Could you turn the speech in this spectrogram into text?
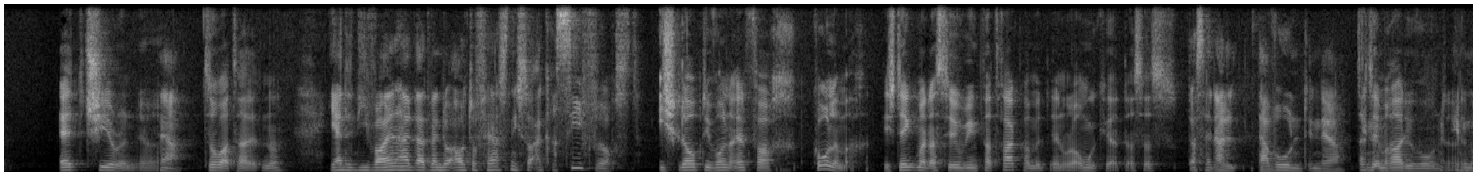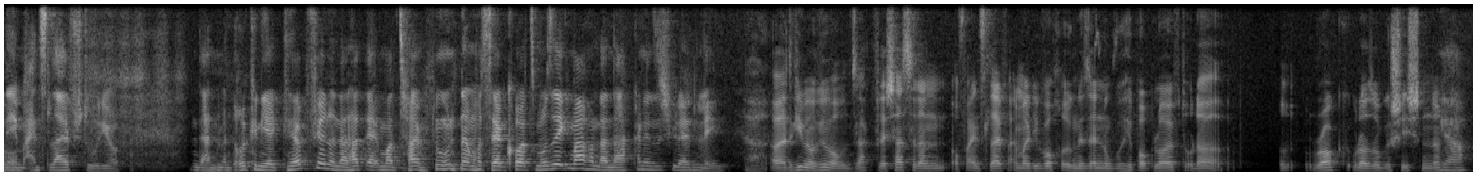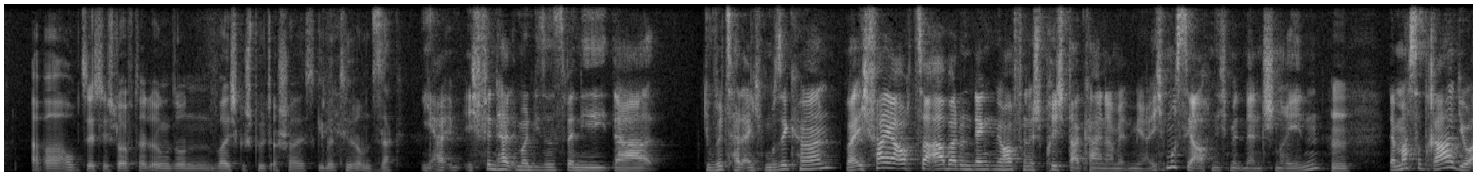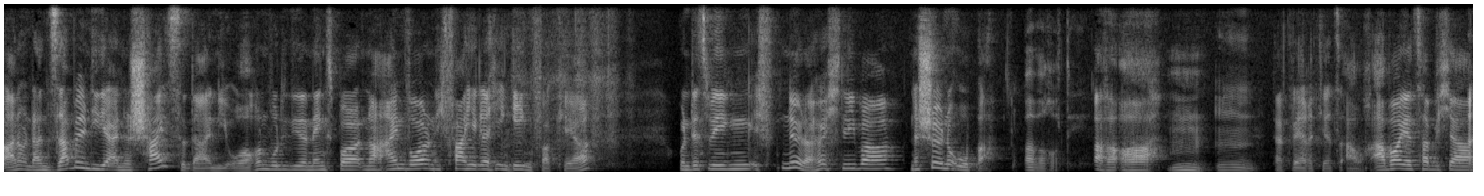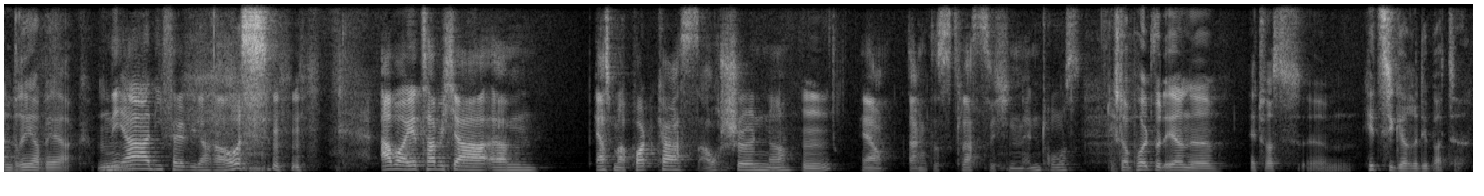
Ed Sheeran, ja. Ja. So was halt, ne? Ja, die- die wollen halt, dass wenn du Auto fährst, nicht so aggressiv wirst. Ich glaube, die wollen einfach Kohle machen. Ich denke mal, dass die irgendwie einen Vertrag haben mit denen oder umgekehrt, dass das, Dass er da, da wohnt in der dass der im Radio wohnt. ja, im genau. neben 1 Live-Studio. Dann drücken die Knöpfchen und dann hat er immer zwei Minuten, dann muss er kurz Musik machen und danach kann er sich wieder hinlegen. Ja, aber das geht mir auf jeden Fall auf den Sack. Vielleicht hast du dann auf 1 Live einmal die Woche irgendeine Sendung, wo Hip-Hop läuft oder Rock oder so Geschichten, ne? Ja. Aber hauptsächlich läuft halt irgend so ein weichgespülter Scheiß. Gib mir Tier um den Sack. Ja, ich finde halt immer dieses, wenn die da, du willst halt eigentlich Musik hören, weil ich fahre ja auch zur Arbeit und denke mir, hoffentlich spricht da keiner mit mir. Ich muss ja auch nicht mit Menschen reden. Hm. dann machst du das Radio an und dann sabbeln die dir eine Scheiße da in die Ohren, wo du dir dann denkst, boah, noch ein Wort und ich fahre hier gleich in Gegenverkehr. Und deswegen, ich, nö, da höre ich lieber eine schöne Oper. Pavarotti. Aber, oh, mm, das wäre jetzt auch. Aber jetzt habe ich ja. Andrea Berg. Nee, ja, die fällt wieder raus. Aber jetzt habe ich ja ähm, erstmal Podcasts, auch schön, ne? Ja, dank des klassischen Intros. Ich glaube, heute wird eher eine etwas ähm, hitzigere Debatte.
